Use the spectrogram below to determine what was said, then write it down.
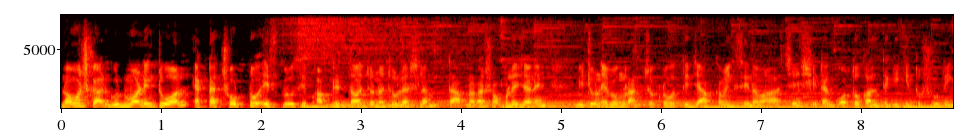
নমস্কার, গুড মর্নিং টু অল। একটা ছোট্ট এক্সক্লুসিভ আপডেট দেওয়ার জন্য চলে আসলাম। তা আপনারা সকলেই জানেন, মিঠুন এবং রাজ চক্রবর্তীর যে আপকামিং সিনেমা আছে, সেটা গতকাল থেকে কিন্তু শুটিং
